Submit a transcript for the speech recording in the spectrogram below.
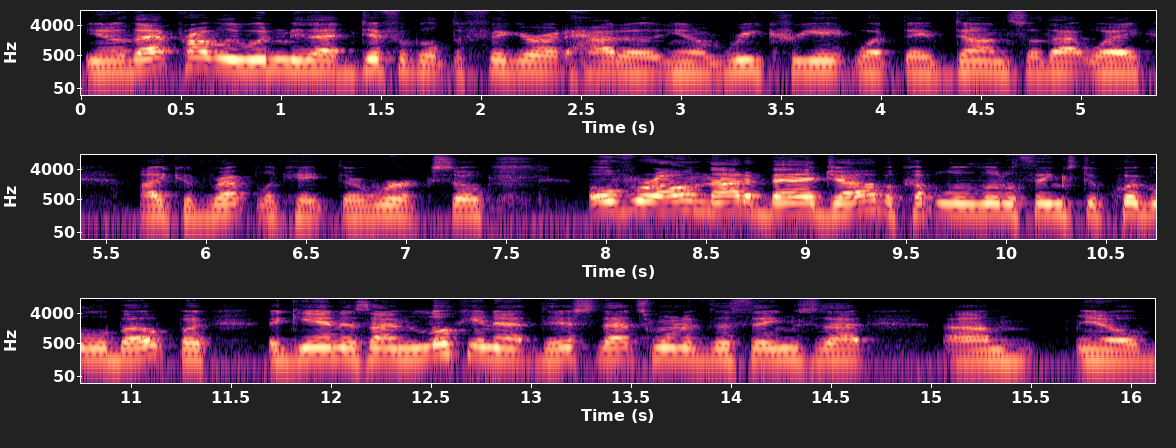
you know, that probably wouldn't be that difficult to figure out how to, you know, recreate what they've done so that way I could replicate their work. So, overall, not a bad job. A couple of little things to quibble about, but again, as I'm looking at this, that's one of the things that, um, you know,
